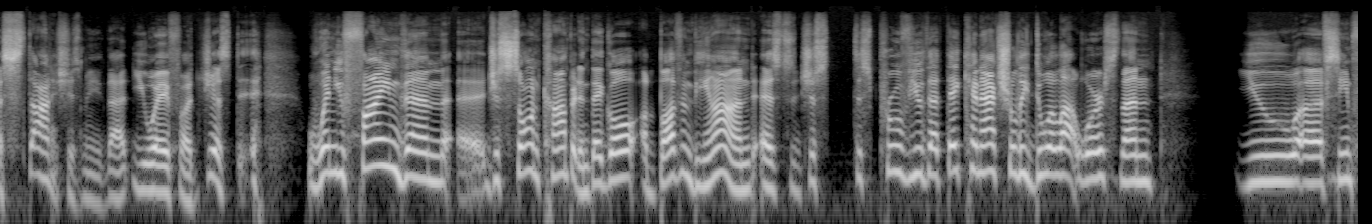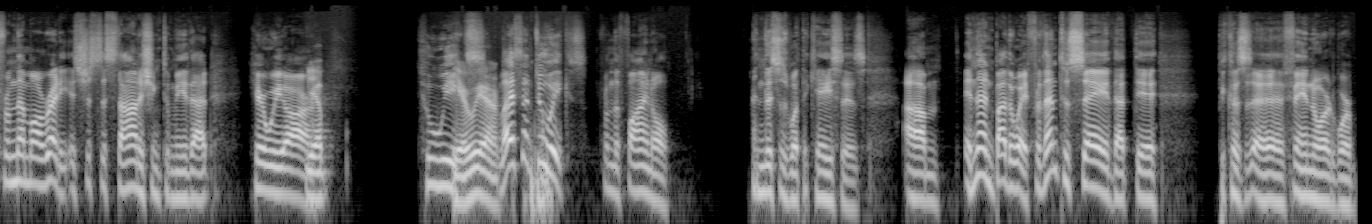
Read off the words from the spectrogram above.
astonishes me that UEFA just. When you find them uh, just so incompetent, they go above and beyond as to just disprove you that they can actually do a lot worse than you uh, have seen from them already. It's just astonishing to me that here we are. Yep. Two weeks. Here we are. Less than two weeks from the final, and this is what the case is. Um, and then, by the way, for them to say that the because uh, Feyenoord were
